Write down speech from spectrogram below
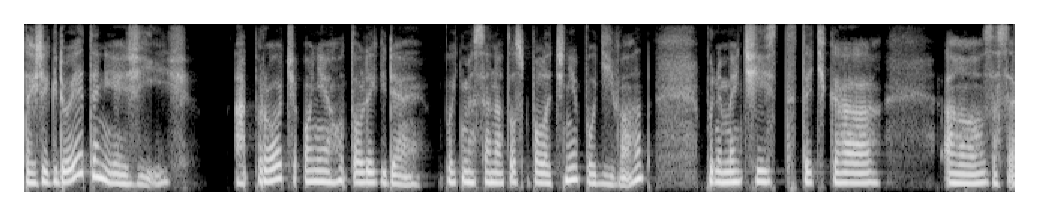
Takže kdo je ten Ježíš a proč o něho tolik jde? Pojďme se na to společně podívat. Budeme číst teďka zase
